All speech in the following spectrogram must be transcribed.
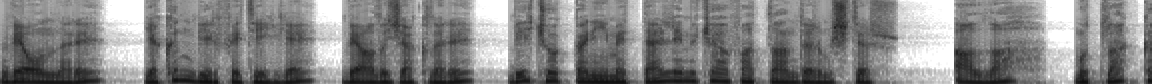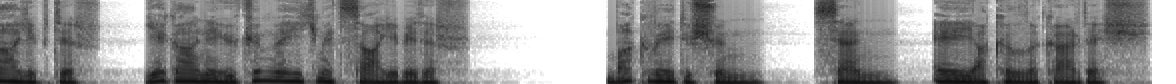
ve onları yakın bir fetihle ve alacakları birçok ganimetlerle mükafatlandırmıştır. Allah mutlak galiptir. Yegane hüküm ve hikmet sahibidir. Bak ve düşün. Sen ey akıllı kardeş.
